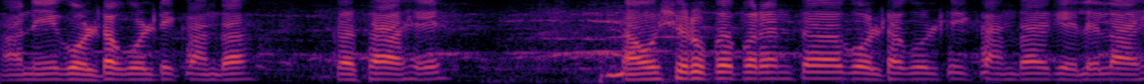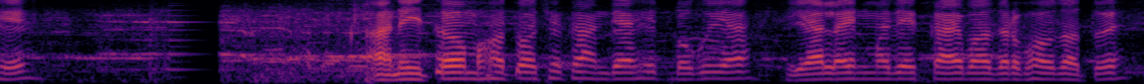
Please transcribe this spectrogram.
आणि गोल्टा गोल्टी कांदा कसा आहे? नऊशे रुपयेपर्यंत गोल्टा गोलटी कांदा गेलेला आहे. आणि इथं महत्त्वाचे कांदे आहेत बघूया. या लाईनमध्ये काय बाजारभाव जातो आहे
